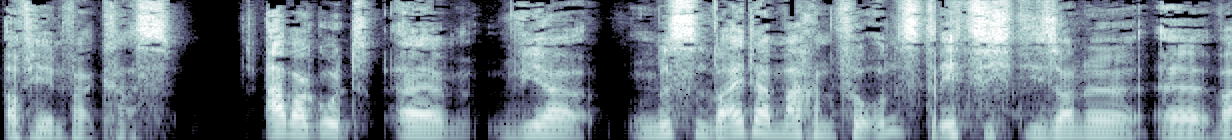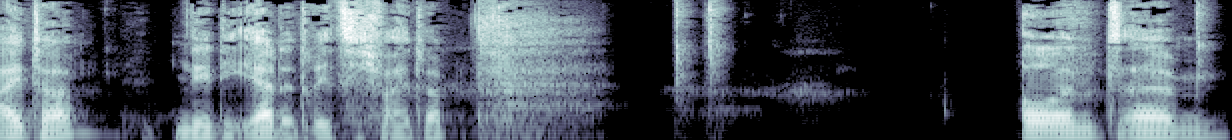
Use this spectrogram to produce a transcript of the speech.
Auf jeden Fall krass. Aber gut, äh, wir müssen weitermachen. Für uns dreht sich die Sonne äh, weiter. Nee, die Erde dreht sich weiter. Und ähm,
